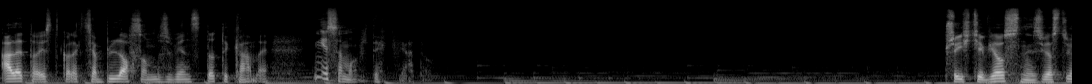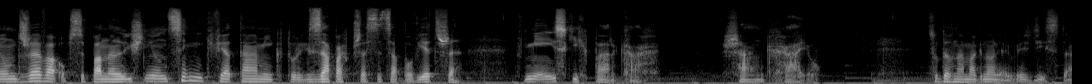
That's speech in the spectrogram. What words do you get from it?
ale to jest kolekcja Blossoms, więc dotykamy niesamowitych kwiatów. Przyjście wiosny zwiastują drzewa obsypane liśniącymi kwiatami, których zapach przesyca powietrze w miejskich parkach Szanghaju. Cudowna magnolia gwieździsta.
